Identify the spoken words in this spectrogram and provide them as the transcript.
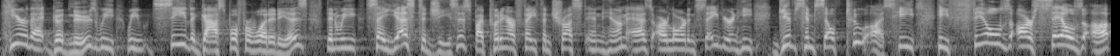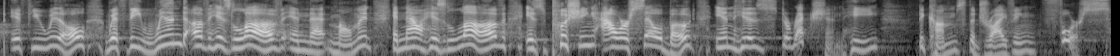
hear that good news, we, we see the gospel for what it is, then we say yes to Jesus by putting our faith and trust in him as our Lord and Savior. And he gives himself to us. He, he fills our sails up, if you will, with the wind of his love in that moment. And now his love is pushing pushing our sailboat in his direction. He becomes the driving force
